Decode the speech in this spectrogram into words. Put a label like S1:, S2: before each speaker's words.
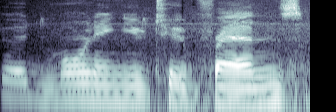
S1: Good morning, YouTube friends.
